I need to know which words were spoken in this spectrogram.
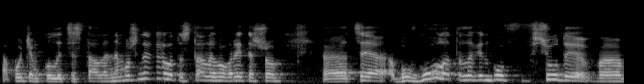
А потім, коли це стало неможливо, то стали говорити, що е, це був голод, але він був всюди в.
